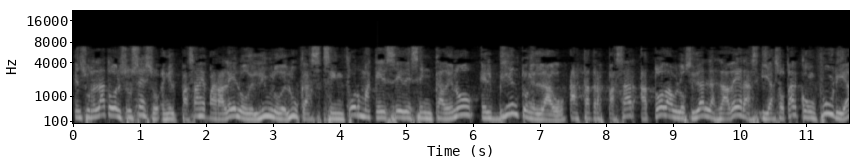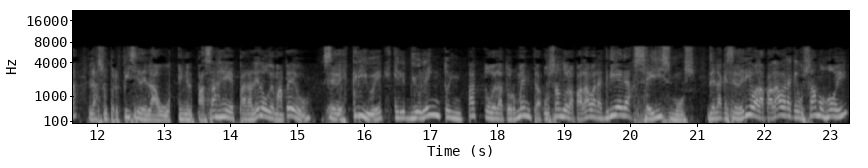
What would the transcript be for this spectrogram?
En su relato del suceso, en el pasaje paralelo del libro de Lucas, se informa que se desencadenó el viento en el lago hasta traspasar a toda velocidad las laderas y azotar con furia la superficie del agua. En el pasaje paralelo de Mateo se describe el violento impacto de la tormenta usando la palabra griega seísmos, de la que se deriva la palabra que usamos hoy,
